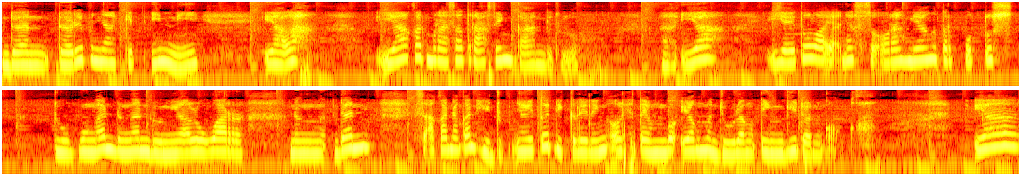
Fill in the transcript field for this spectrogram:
dan dari penyakit ini ialah ia akan merasa terasingkan gitu loh. Nah, ia ia itu layaknya seseorang yang terputus hubungan dengan dunia luar dan seakan-akan hidupnya itu dikelilingi oleh tembok yang menjulang tinggi dan kokoh. Ia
